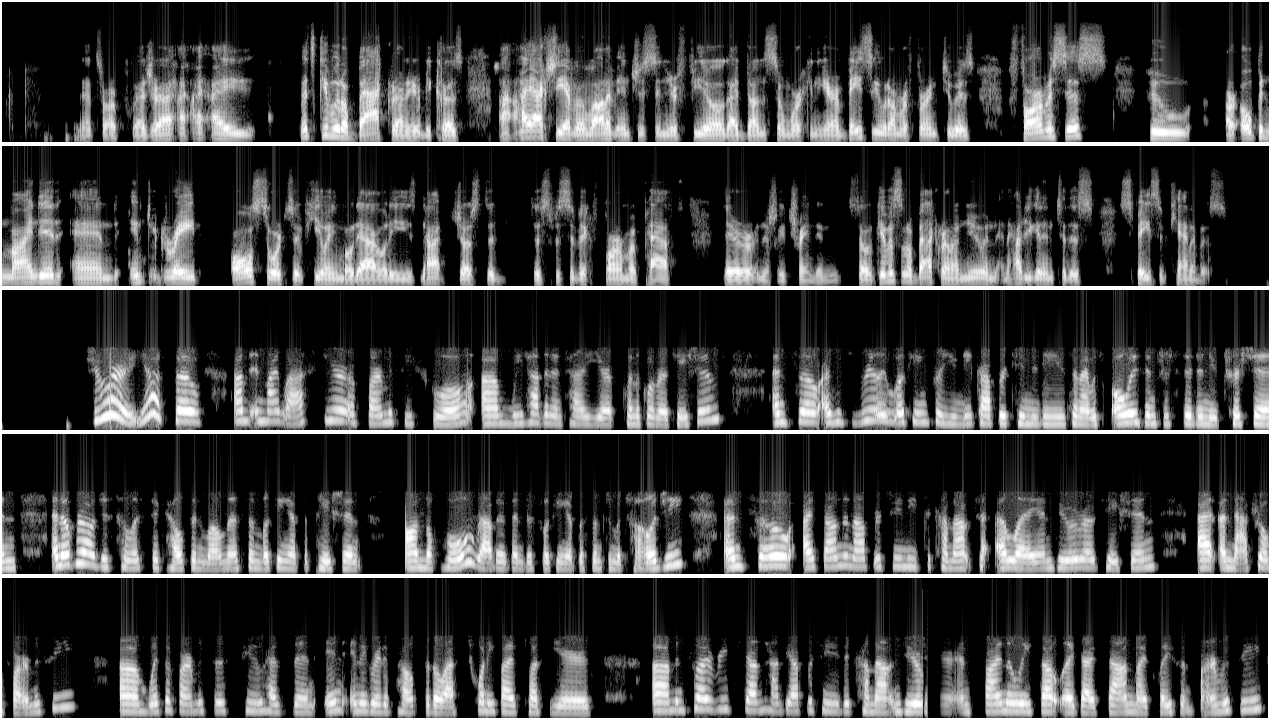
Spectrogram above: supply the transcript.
That's our pleasure. I i, I let's give a little background here because I, I actually have a lot of interest in your field. I've done some work in here and basically what i'm referring to is pharmacists who are open-minded and integrate all sorts of healing modalities, not just the, the specific pharma path they're initially trained in. So give us a little background on you and, and how do you get into this space of cannabis? Sure, yeah. So um, in my last year of pharmacy school, um, we have an entire year of clinical rotations. And so I was really looking for unique opportunities, and I was always interested in nutrition and overall just holistic health and wellness and looking at the patient on the whole rather than just looking at the symptomatology. And so I found an opportunity to come out to LA and do a rotation at a natural pharmacy um, with a pharmacist who has been in integrative health for the last 25 plus years. Um, and so I reached out and had the opportunity to come out and do it and finally felt like I found my place in pharmacy.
